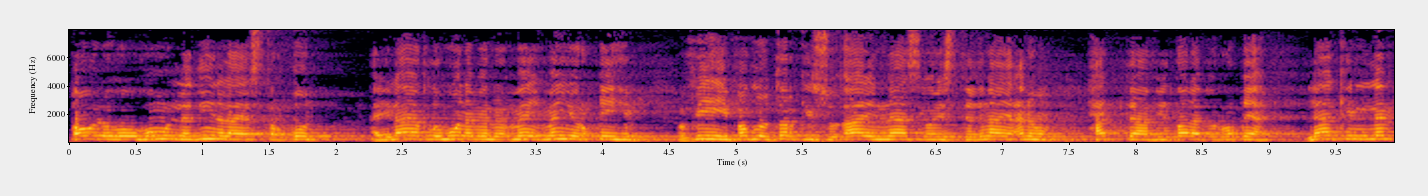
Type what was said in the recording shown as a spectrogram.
قوله هم الذين لا يسترقون أي لا يطلبون من يرقيهم. وفيه فضل ترك سؤال الناس والاستغناء عنهم حتى في طلب الرقية. لكن لم,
